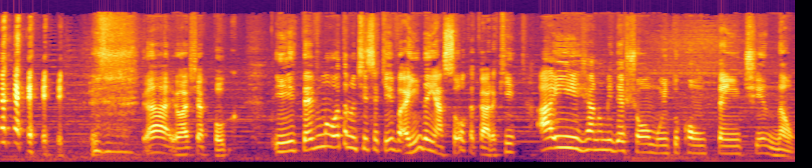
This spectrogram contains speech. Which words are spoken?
ah, eu acho é pouco. E teve uma outra notícia aqui, ainda em Açoka, cara, que aí já não me deixou muito contente, não.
